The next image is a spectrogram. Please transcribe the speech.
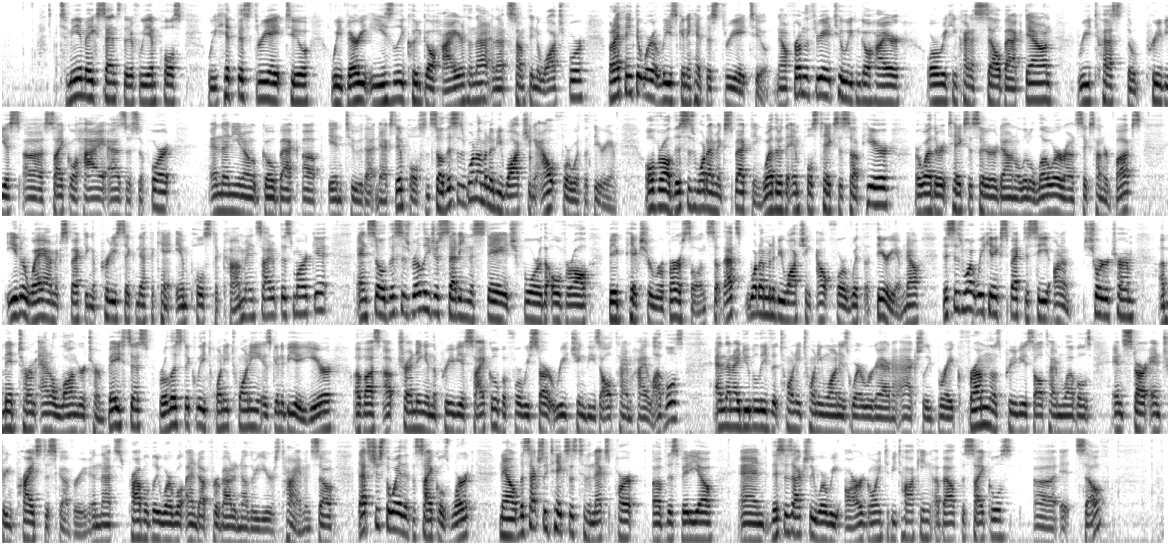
To me, it makes sense that if we impulse, we hit this 382, we very easily could go higher than that, and that's something to watch for. But I think that we're at least going to hit this 382. Now, from the 382, we can go higher, or we can kind of sell back down, retest the previous uh, cycle high as a support, and then you know go back up into that next impulse. And so this is what i'm going to be watching out for with ethereum. Overall this is what i'm expecting. Whether the impulse takes us up here or whether it takes us here down a little lower around 600 bucks Either way, I'm expecting a pretty significant impulse to come inside of this market. And so this is really just setting the stage for the overall big picture reversal. And so that's what I'm going to be watching out for with Ethereum. Now, this is what we can expect to see on a shorter term, a midterm, and a longer term basis. Realistically, 2020 is going to be a year of us uptrending in the previous cycle before we start reaching these all-time high levels. And then I do believe that 2021 is where we're going to actually break from those previous all time levels and start entering price discovery. And that's probably where we'll end up for about another year's time. And so that's just the way that the cycles work. Now, this actually takes us to the next part of this video. And this is actually where we are going to be talking about the cycles uh, itself.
